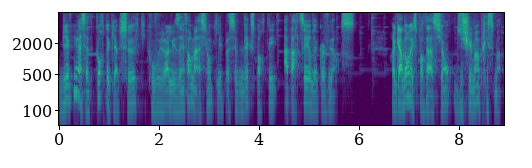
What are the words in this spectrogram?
Bienvenue à cette courte capsule qui couvrira les informations qu'il est possible d'exporter à partir de Covidence. Regardons l'exportation du schéma Prisma,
